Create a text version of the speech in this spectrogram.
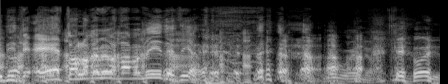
Y dice, esto es lo que me pasaba a mí, decía. Qué bueno.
